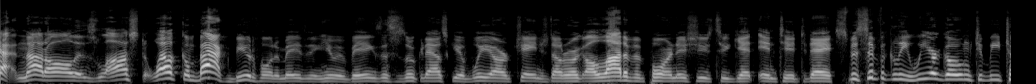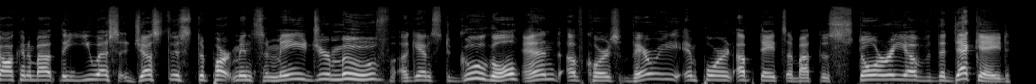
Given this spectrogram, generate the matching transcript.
Yeah, not all is lost. Welcome back, beautiful and amazing human beings. This is Luke Rudkowski of WeAreChange.org. A lot of important issues to get into today. Specifically, we are going to be talking about the U.S. Justice Department's major move against Google, and of course, very important updates about the story of the decade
